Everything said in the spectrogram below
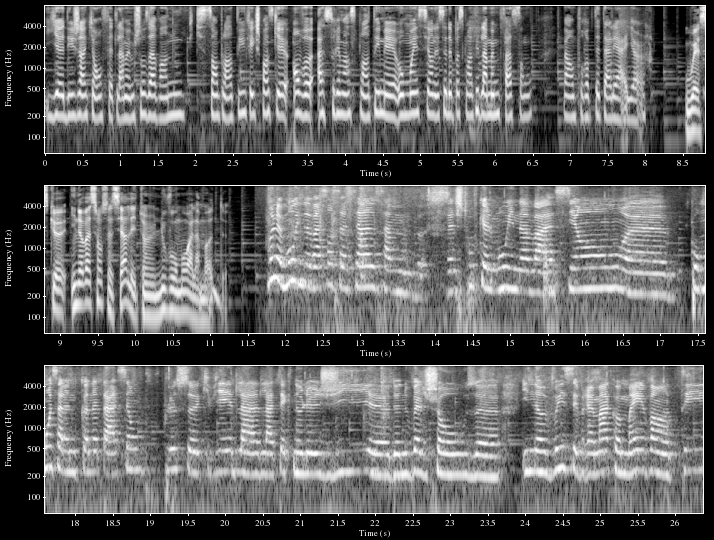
il y a des gens qui ont fait la même chose avant nous puis qui se sont plantés. Fait que je pense qu'on va assurément se planter, mais au moins si on essaie de pas se planter de la même façon, ben, on pourra peut-être aller ailleurs. Ou est-ce que innovation sociale est un nouveau mot à la mode? Moi, le mot innovation sociale, ça me bosse. Je trouve que le mot innovation, euh, pour moi, ça a une connotation plus euh, qui vient de la, technologie, euh, de nouvelles choses. innover, c'est vraiment comme inventer,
